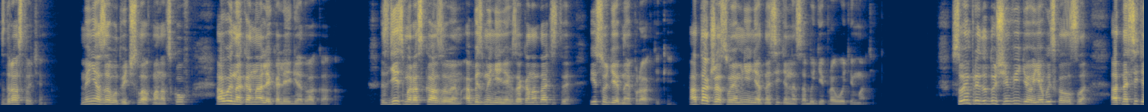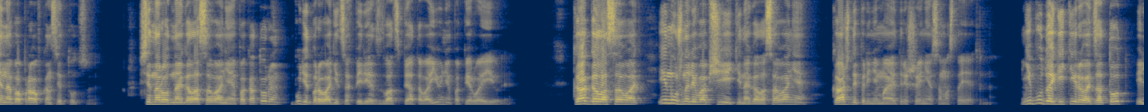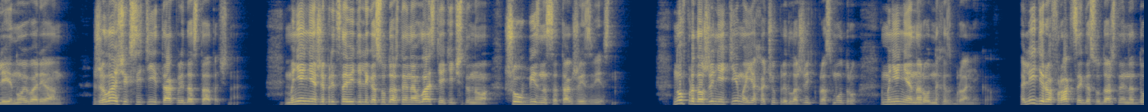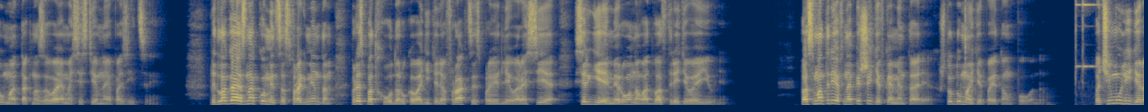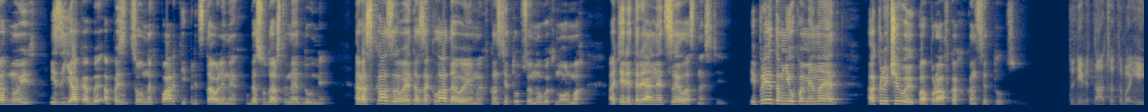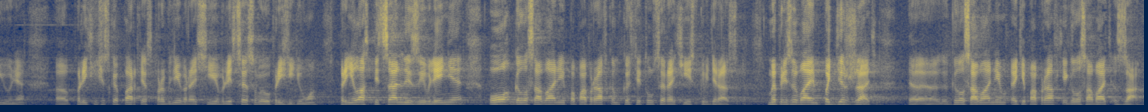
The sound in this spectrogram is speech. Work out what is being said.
Здравствуйте, меня зовут Вячеслав Манацков, а вы на канале Коллеги Адвокатов. Здесь мы рассказываем об изменениях в законодательстве и судебной практике, а также о своем мнении относительно событий правовой тематики. В своем предыдущем видео я высказался относительно поправок в Конституцию, всенародное голосование по которым будет проводиться в период с 25 июня по 1 июля. Как голосовать и нужно ли вообще идти на голосование, каждый принимает решение самостоятельно. Не буду агитировать за тот или иной вариант. Желающих сети и так предостаточно. Мнение же представителей государственной власти отечественного шоу-бизнеса также известно. Но в продолжение темы я хочу предложить к просмотру мнение народных избранников. Лидеров фракции Государственной Думы от так называемой системной оппозиции. Предлагаю ознакомиться с фрагментом пресс-подхода руководителя фракции «Справедливая Россия» Сергея Миронова 23 июня. Посмотрев, напишите в комментариях, что думаете по этому поводу. Почему лидер одной из якобы оппозиционных партий, представленных в Государственной Думе, рассказывает о закладываемых в Конституцию новых нормах о территориальной целостности и при этом не упоминает о ключевых поправках в Конституцию? 19 июня э, политическая партия «Справедливая Россия» в лице своего президиума приняла специальное заявление о голосовании по поправкам Конституции Российской Федерации. Мы призываем поддержать э, голосованием эти поправки, голосовать «за».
